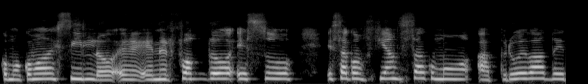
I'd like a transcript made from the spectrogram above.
como, ¿cómo decirlo? Eh, en el fondo, eso, esa confianza como a prueba de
